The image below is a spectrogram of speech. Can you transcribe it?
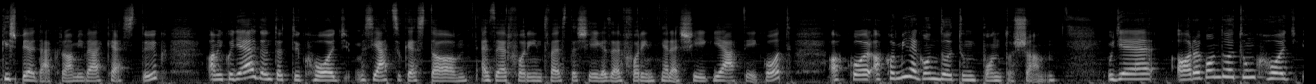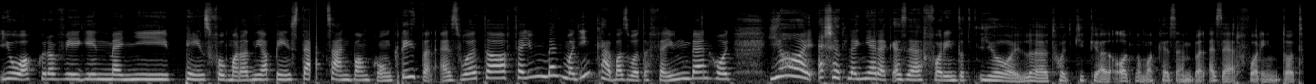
kis példákra, amivel kezdtük, amikor ugye eldöntöttük, hogy játsszuk ezt a 1000 forint veszteség, 1000 forint nyereség játékot, akkor, akkor mire gondoltunk pontosan? Ugye arra gondoltunk, hogy jó, akkor a végén mennyi pénz fog maradni a pénztárcánkban konkrétan? Ez volt a fejünkben? Vagy inkább az volt a fejünkben, hogy jaj, esetleg nyerek 1000 forintot, jaj, lehet, hogy ki kell adnom a kezemből 1000 forintot.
